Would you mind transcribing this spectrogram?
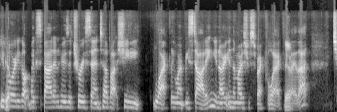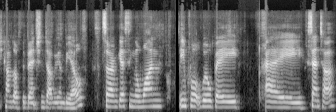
You've Yep. already got McSpadden, who's a true centre, but she likely won't be starting. You know, in the most respectful way I can Yep. say that. She comes off the bench in WNBL, so I'm guessing the one import will be a centre,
